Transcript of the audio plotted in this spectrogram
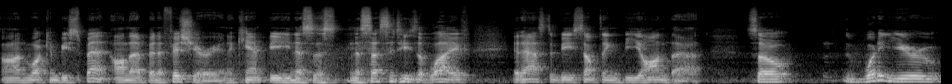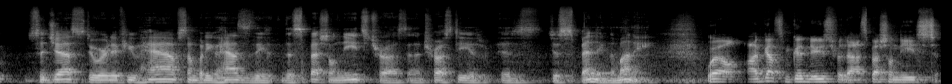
on what can be spent on that beneficiary, and it can't be necess- necessities of life. It has to be something beyond that. So, what do you suggest, Stewart, if you have somebody who has the, the special needs trust and a trustee is, is just spending the money? Well, I've got some good news for that special needs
